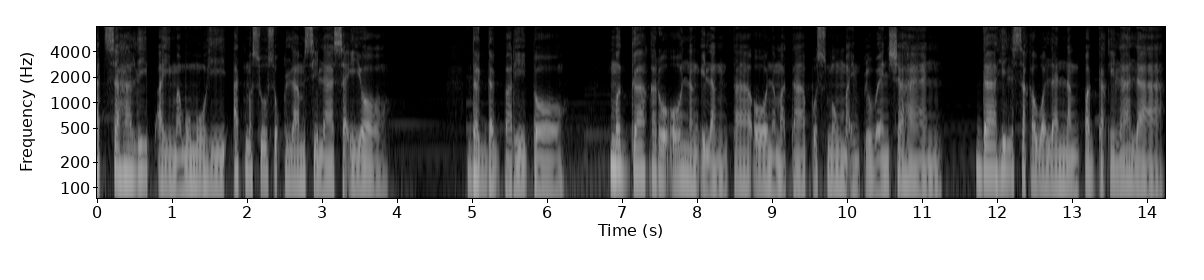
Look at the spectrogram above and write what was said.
at sa halip ay mamumuhi at masusuklam sila sa iyo. Dagdag pa rito, magkakaroon ng ilang tao na matapos mong maimpluensyahan dahil sa kawalan ng pagkakilala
